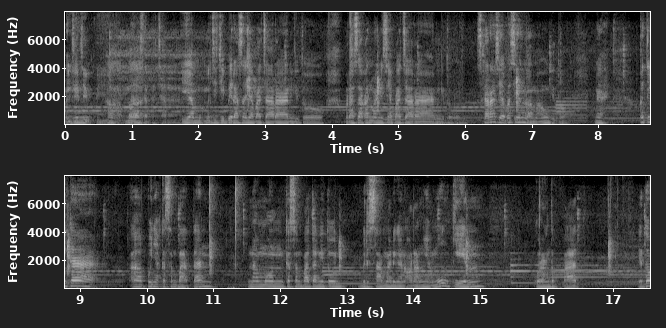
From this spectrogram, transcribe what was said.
ingin eh, me- pacaran Iya mencicipi rasanya pacaran gitu, merasakan manisnya pacaran gitu. Sekarang siapa sih yang nggak mau gitu? Nah, ketika uh, punya kesempatan, namun kesempatan itu bersama dengan orang yang mungkin kurang tepat, itu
